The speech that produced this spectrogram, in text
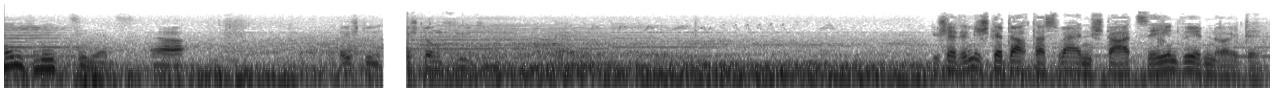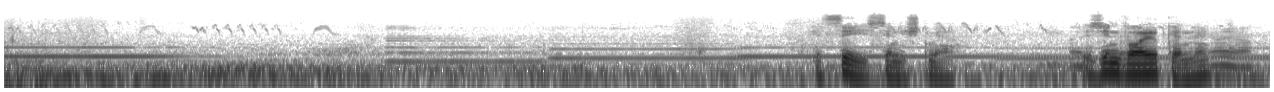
Ah, dahin fliegt sie jetzt. Ja. Richtung, Richtung Süden. Ich hätte nicht gedacht, dass wir einen Staat sehen würden heute. Jetzt sehe ich sie nicht mehr. Sie sind Wolken, ne? Ja, ja.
